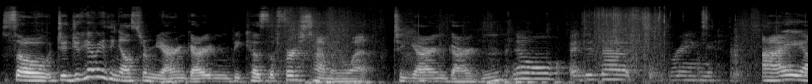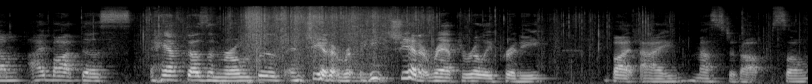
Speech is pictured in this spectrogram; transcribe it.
So, did you have anything else from Yarn Garden? Because the first time we went to Yarn Garden, No, I did not bring. I um I bought this half dozen roses, and she had it re- she had it wrapped really pretty, but I messed it up. So,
